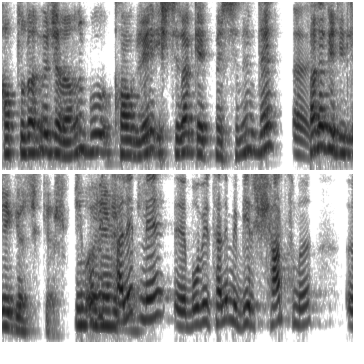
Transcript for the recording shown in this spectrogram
Abdullah Öcalan'ın bu kongreye iştirak etmesinin de Evet. talep edildiği gözüküyor. Şimdi bu önemli bir talep mi? E, bu bir talep mi? Bir şart mı? E,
